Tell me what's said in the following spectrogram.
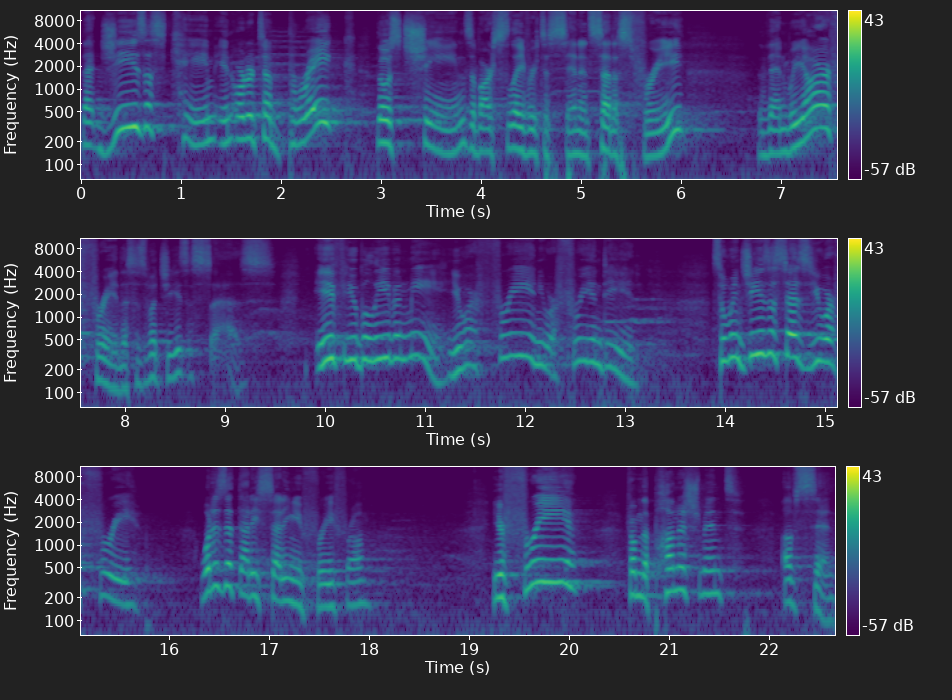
that Jesus came in order to break those chains of our slavery to sin and set us free, then we are free. This is what Jesus says. If you believe in me, you are free and you are free indeed. So when Jesus says you are free, what is it that he's setting you free from? You're free from the punishment of sin.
